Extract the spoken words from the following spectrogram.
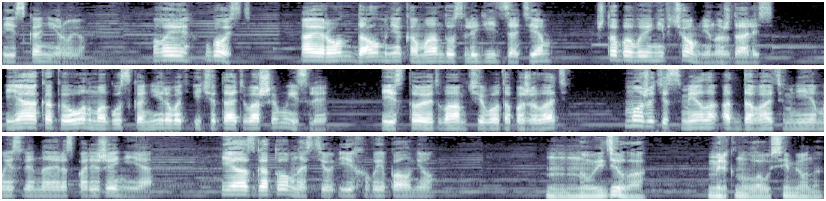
и сканирую. Вы гость. Айрон дал мне команду следить за тем, чтобы вы ни в чем не нуждались. Я, как и он, могу сканировать и читать ваши мысли, и стоит вам чего-то пожелать, можете смело отдавать мне мысленное распоряжение. Я с готовностью их выполню». «Ну и дела», — мелькнуло у Семена.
